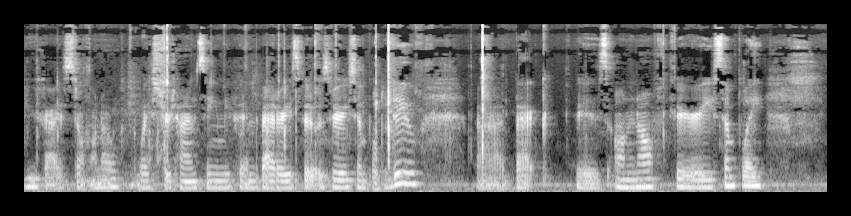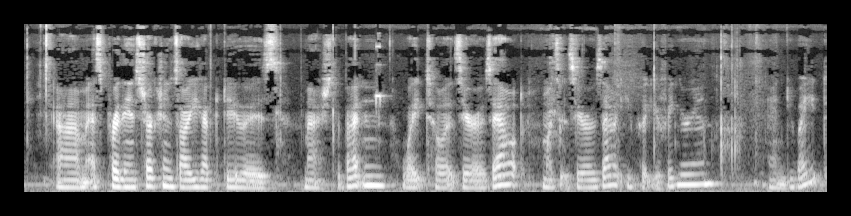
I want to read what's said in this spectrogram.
you guys don't want to waste your time seeing me put in the batteries, but it was very simple to do. Uh, back is on and off very simply. Um, as per the instructions, all you have to do is mash the button, wait till it zeroes out. Once it zeroes out, you put your finger in and you wait.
